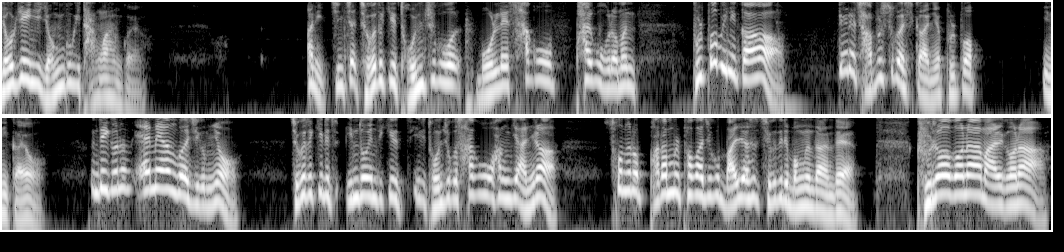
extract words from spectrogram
여기에 이제 영국이 당황한 거예요. 아니 진짜 저들끼리 돈 주고 몰래 사고 팔고 그러면 불법이니까 때려 잡을 수가 있을 거 아니에요. 불법이니까요. 근데 이거는 애매한 거예요 지금요. 저들끼리 인도인들끼리 돈 주고 사고 한 게 아니라 손으로 바닷물 퍼가지고 말려서 저들이 먹는다는데 그러거나 말거나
